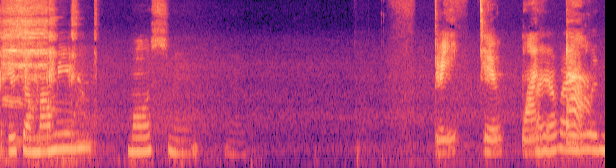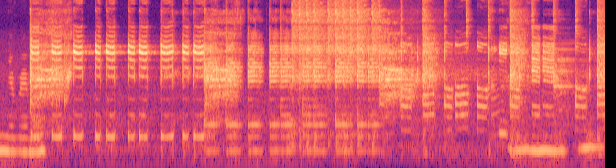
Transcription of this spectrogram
It's a mommy most. Three, two, one, I hope I would never miss.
